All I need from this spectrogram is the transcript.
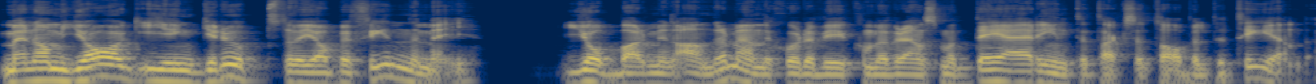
Men om jag i en grupp där jag befinner mig jobbar med andra människor där vi kommer överens om att det är inte ett acceptabelt beteende.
